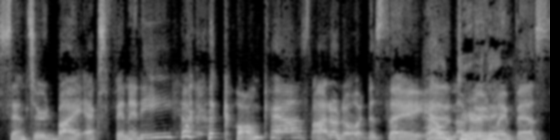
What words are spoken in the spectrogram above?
censored by Xfinity, Comcast. I don't know what to say. How and I'm doing my best.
